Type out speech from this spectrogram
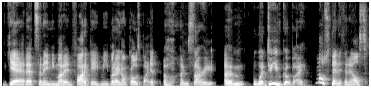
yeah, that's the name my mother and father gave me, but I don't goes by it. Oh, I'm sorry. Um, what do you go by? Most anything else.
